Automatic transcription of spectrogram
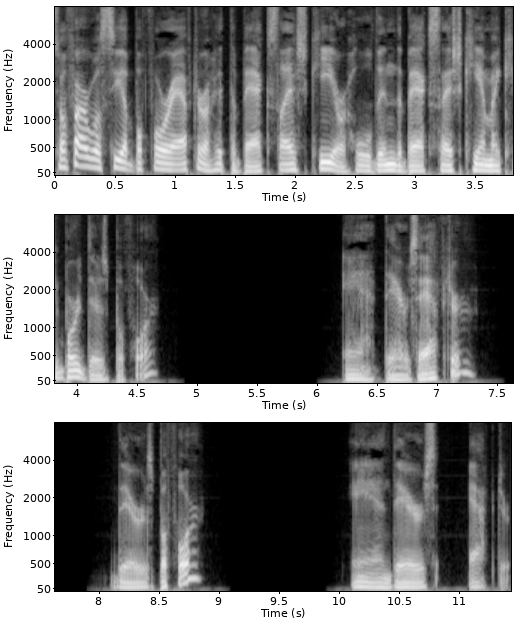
So far, we'll see a before after. I'll hit the backslash key or hold in the backslash key on my keyboard. There's before. And there's after. There's before. And there's after.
